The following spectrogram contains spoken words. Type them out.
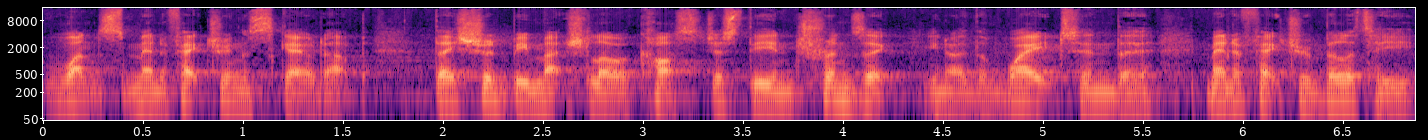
once manufacturing is scaled up, they should be much lower cost. Just the intrinsic, you know, the weight and the manufacturability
